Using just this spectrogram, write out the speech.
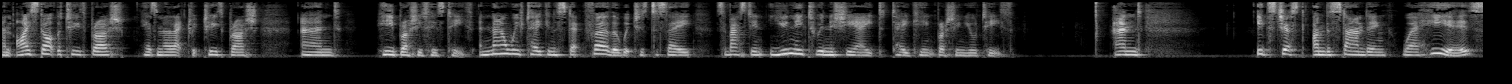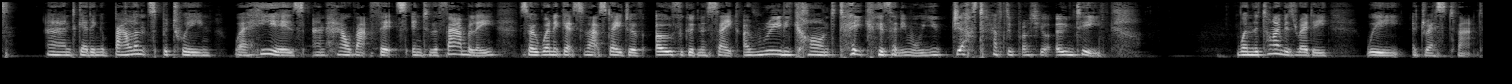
and I start the toothbrush. He has an electric toothbrush and he brushes his teeth. And now we've taken a step further, which is to say, Sebastian, you need to initiate taking, brushing your teeth. And it's just understanding where he is and getting a balance between where he is and how that fits into the family. So when it gets to that stage of, oh, for goodness sake, I really can't take this anymore. You just have to brush your own teeth. When the time is ready, we addressed that.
